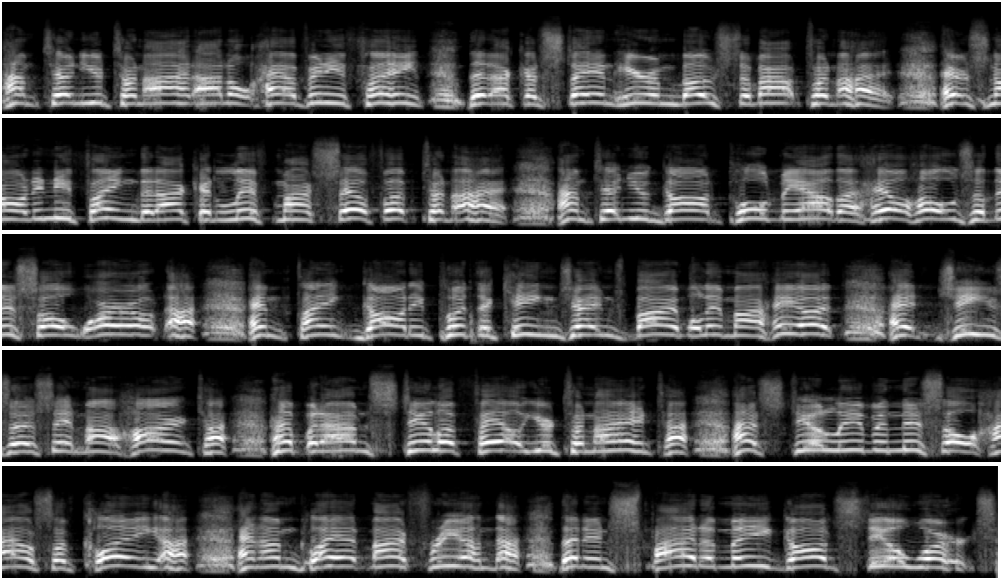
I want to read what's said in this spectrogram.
I'm telling you tonight, I don't have anything that I could stand here and boast about tonight. There's not anything that I could lift myself up tonight. I'm telling you, God pulled me out of the hellholes of this old world, uh, and thank God He put the King James Bible in my head and Jesus in my heart. Uh, but I'm still a failure tonight. Uh, I still live in this old house of clay, and I'm glad, my friend, that in spite of me, God still works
